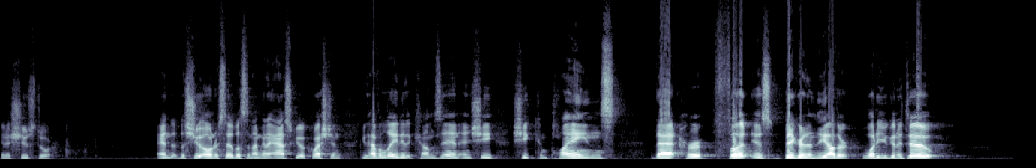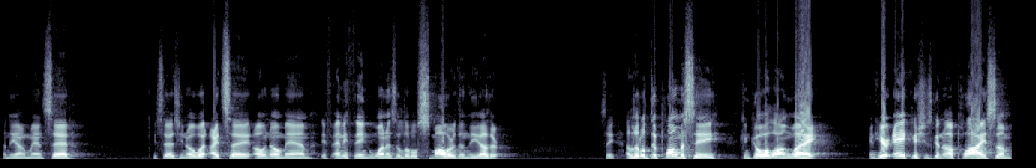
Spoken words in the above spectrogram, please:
in a shoe store. And the, the shoe owner said, Listen, I'm going to ask you a question. You have a lady that comes in and she, she complains that her foot is bigger than the other. What are you going to do? And the young man said, He says, You know what? I'd say, Oh, no, ma'am. If anything, one is a little smaller than the other. See, a little diplomacy can go a long way. And here Achish is going to apply some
